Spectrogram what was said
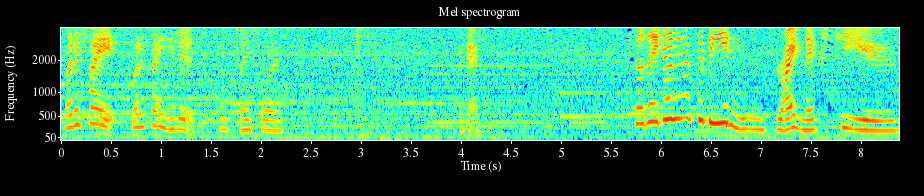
What if I what if I hit it with my sword? Okay. So they don't have to be right next to you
